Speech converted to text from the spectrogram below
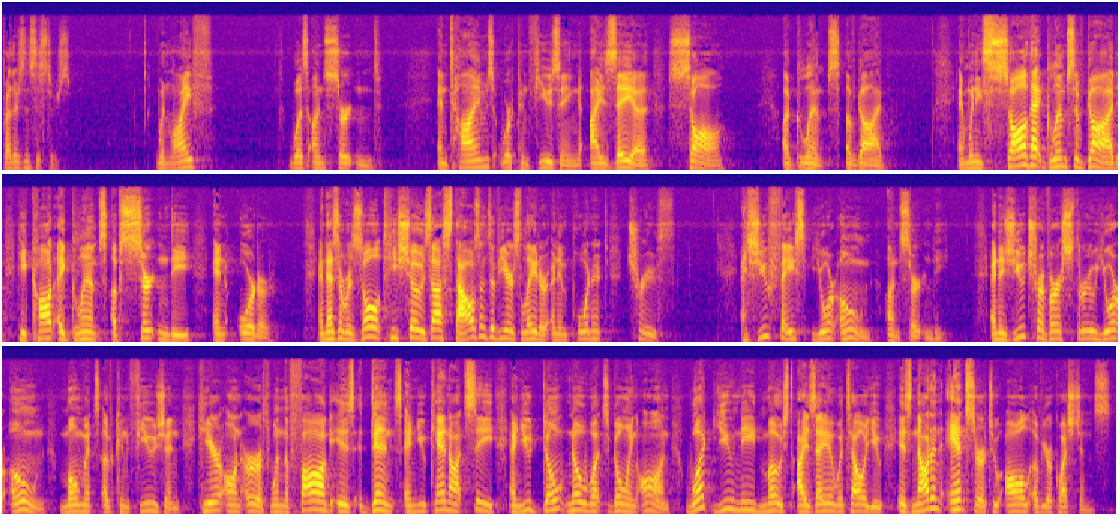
Brothers and sisters, when life was uncertain, and times were confusing, Isaiah saw a glimpse of God. And when he saw that glimpse of God, he caught a glimpse of certainty and order. And as a result, he shows us thousands of years later an important truth. As you face your own uncertainty, and as you traverse through your own moments of confusion here on earth, when the fog is dense and you cannot see and you don't know what's going on, what you need most, Isaiah would tell you, is not an answer to all of your questions.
